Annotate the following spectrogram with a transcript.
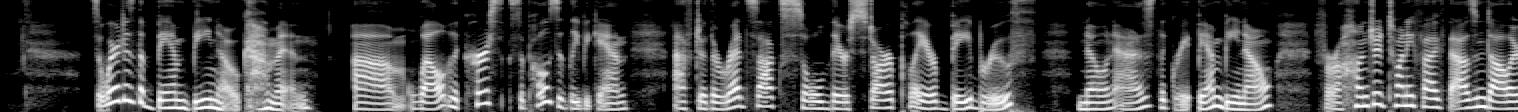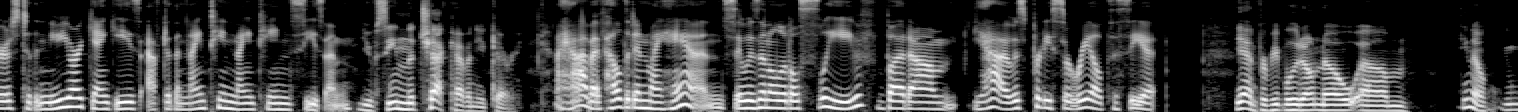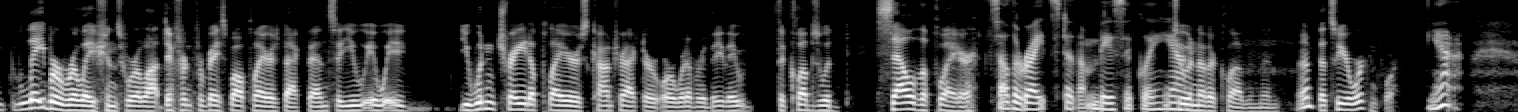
So where does the Bambino come in? Um, well, the curse supposedly began after the Red Sox sold their star player Babe Ruth, known as the Great Bambino, for $125,000 to the New York Yankees after the 1919 season. You've seen the check, haven't you, Carrie? I have. I've held it in my hands. It was in a little sleeve, but um, yeah, it was pretty surreal to see it. Yeah, and for people who don't know, um, you know, labor relations were a lot different for baseball players back then. So you it, you wouldn't trade a player's contract or, or whatever. They they the clubs would sell the player, sell the rights to them, basically. Yeah. To another club, and then eh, that's who you're working for. Yeah.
